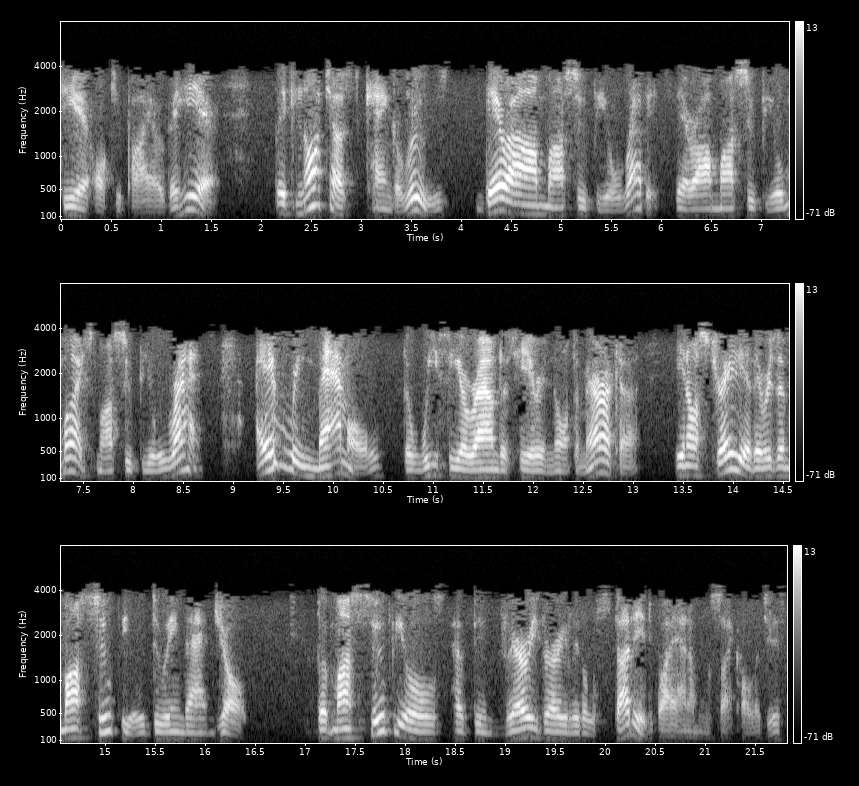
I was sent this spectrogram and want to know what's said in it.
deer occupy over here. It's not just kangaroos. There are marsupial rabbits. There are marsupial mice, marsupial rats. Every mammal that we see around us here in North America, in Australia there is a marsupial doing that job. But marsupials have been very, very little studied by animal psychologists.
